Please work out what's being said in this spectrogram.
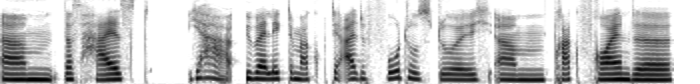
Ähm, das heißt, ja, überleg dir mal, guck dir alte Fotos durch, ähm, frag Freunde,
